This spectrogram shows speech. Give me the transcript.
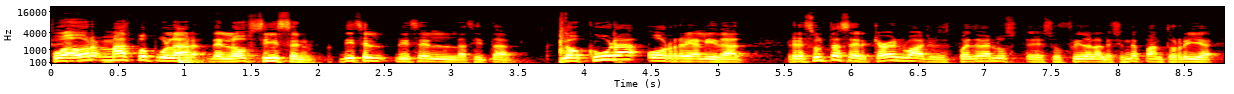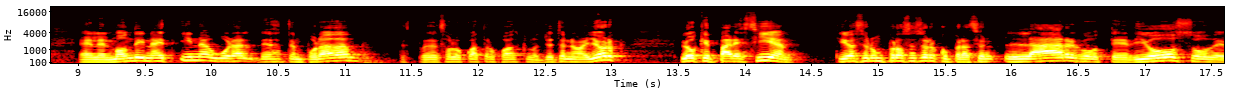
jugador más popular del off-season. Dice, dice la cita, locura o realidad. Resulta ser Karen Rodgers, después de haber eh, sufrido la lesión de pantorrilla en el Monday Night inaugural de esa temporada, después de solo cuatro jugadas con los Jets de Nueva York, lo que parecía que iba a ser un proceso de recuperación largo, tedioso, de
